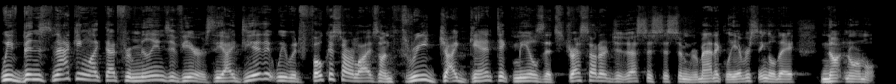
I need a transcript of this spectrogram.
We've been snacking like that for millions of years. The idea that we would focus our lives on three gigantic meals that stress out our digestive system dramatically every single day, not normal.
